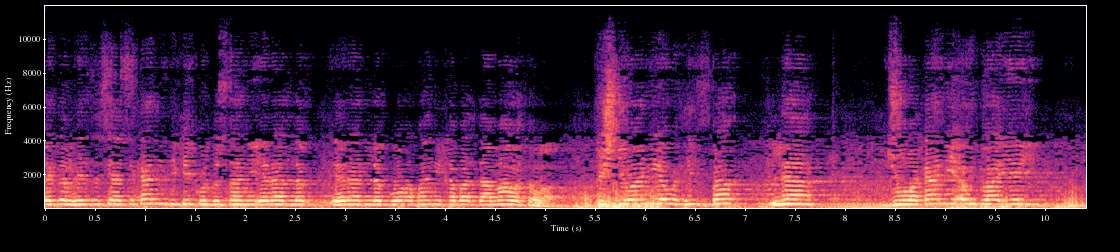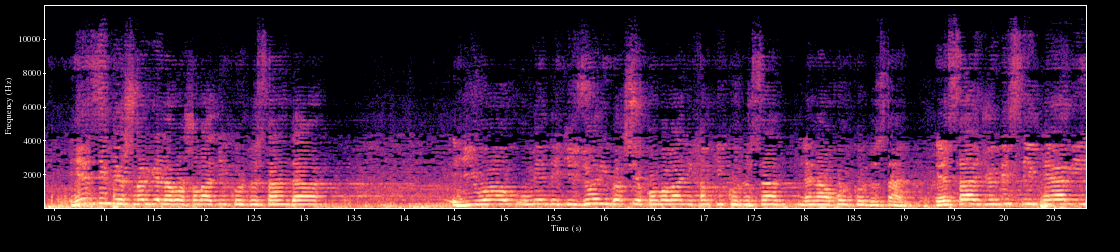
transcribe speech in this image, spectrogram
لەگەڵ هێزە سیاسەکانی دیکەی کوردستانی ئێران لە گۆڕەپانی خەبات داماوەتەوە پشتیوانی ئەوە حیزبە لە جوڵەکانی ئەو دوایەی هێزی پێشمەرگە لە ڕۆژەڵاتی کوردستاندا هیوا و ئومێدێکی زۆری بەخشی کۆمەڵانی خەڵکی کوردستان لە ناوخۆی کوردستان ئێستا جوبیستی پیاوی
